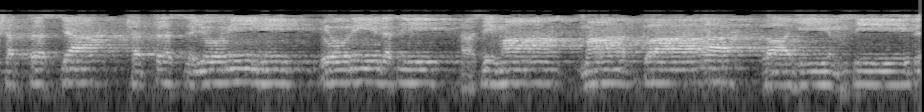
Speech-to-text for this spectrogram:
क्षत्रस्य क्षत्रस्य योनीः योनीरसि असि मा त्वा हींसीत्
